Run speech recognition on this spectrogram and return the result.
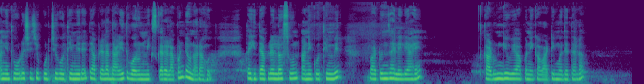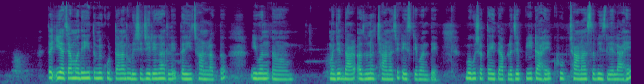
आणि थोडीशी जी पुढची कोथिंबीर आहे ते आपल्याला डाळीत वरून मिक्स करायला आपण ठेवणार आहोत. तर इथे आपले लसूण आणि कोथिंबीर वाटून झालेली आहे. काढून घेऊया आपण एका वाटीमध्ये त्याला. तर याच्यामध्येही तुम्ही कुटताना थोडीशी जिरे घातले तरी छान लागतं. इवन म्हणजे डाळ अजूनच छान अशी टेस्टी बनते. बघू शकता इथे आपलं जे पीठ आहे खूप छान असं भिजलेलं आहे.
